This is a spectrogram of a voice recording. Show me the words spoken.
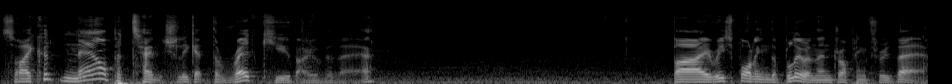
So I could now potentially get the red cube over there by respawning the blue and then dropping through there.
